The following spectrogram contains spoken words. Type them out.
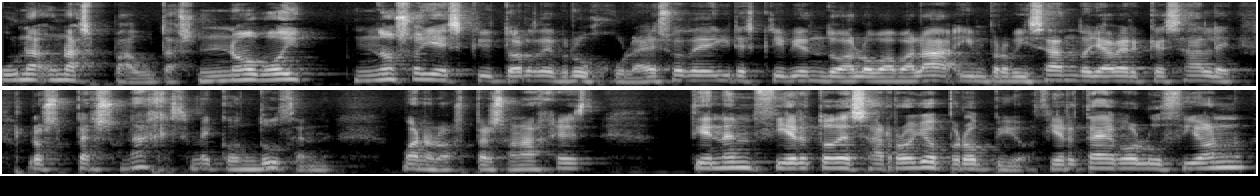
unas pautas. No voy, no soy escritor de brújula. Eso de ir escribiendo a lo babalá, improvisando y a ver qué sale. Los personajes me conducen. Bueno, los personajes tienen cierto desarrollo propio, cierta evolución,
